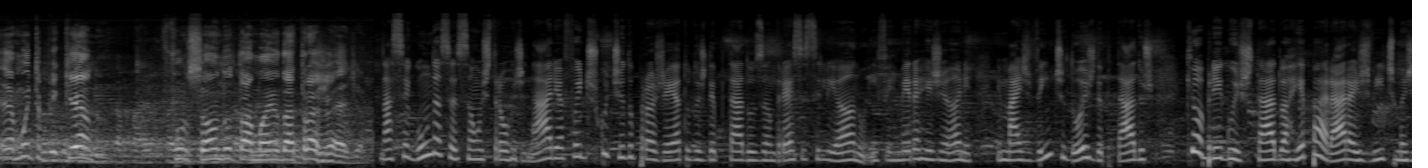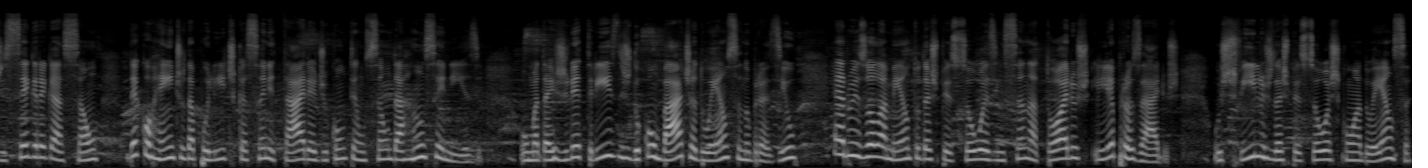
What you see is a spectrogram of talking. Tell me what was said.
é muito pequeno, função do tamanho da tragédia. Na segunda sessão extraordinária, foi discutido o projeto dos deputados André Siciliano, enfermeira Regiane e mais 22 deputados, que obriga o Estado a reparar as vítimas de segregação decorrente da política sanitária de contenção da hanseníase. Uma das diretrizes do combate à doença no Brasil era o isolamento das pessoas em sanatórios e leprosários. Os filhos das pessoas com a doença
